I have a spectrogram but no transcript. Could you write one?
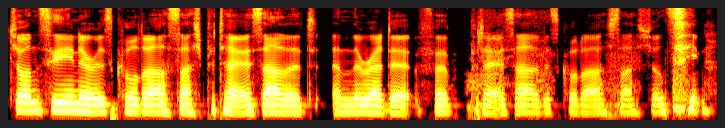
John Cena is called r slash potato salad, and the Reddit for potato salad is called r slash John Cena.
